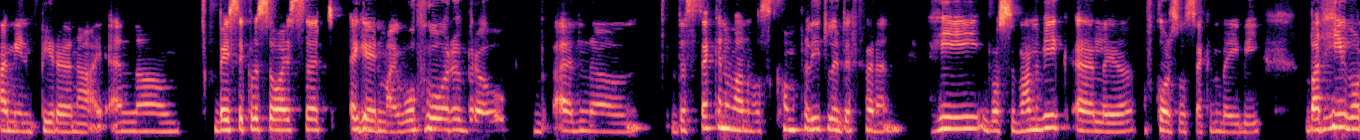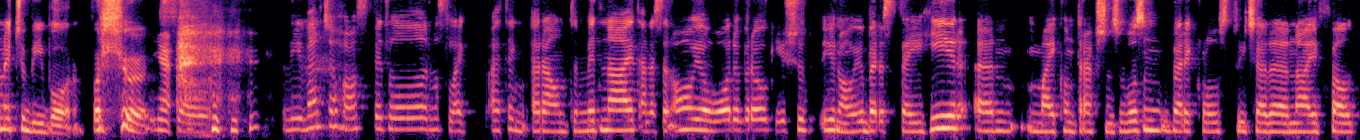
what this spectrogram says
I mean Peter and I and. Um, basically so i said again my water broke and um, the second one was completely different. He was one week earlier of course was second baby but he wanted to be born for sure. Yeah. so we went to hospital it was like i think around midnight and i said oh your water broke you should you know you better stay here. And my contractions wasn't very close to each other and i felt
